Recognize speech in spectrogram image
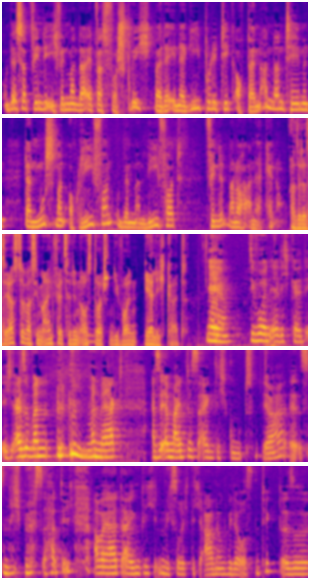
Und deshalb finde ich, wenn man da etwas verspricht, bei der Energiepolitik, auch bei den anderen Themen, dann muss man auch liefern. Und wenn man liefert, findet man auch Anerkennung. Also das Erste, was ihm einfällt zu den Ostdeutschen, die wollen Ehrlichkeit. Ja, ja, sie wollen Ehrlichkeit. Ich, also man, man merkt, also er meint das eigentlich gut, ja. Er ist nicht bösartig, aber er hat eigentlich nicht so richtig Ahnung, wie der Osten tickt. Also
